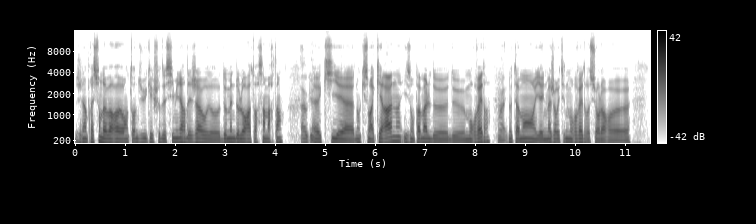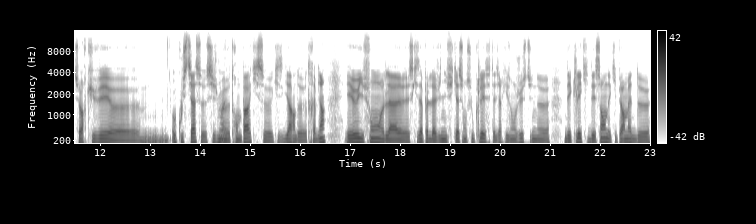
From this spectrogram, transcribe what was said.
J'ai l'impression d'avoir entendu quelque chose de similaire déjà au, au domaine de l'oratoire Saint-Martin, Ah, ok. euh, qui euh, donc ils sont à Kéran, ils ont pas mal de, de Mourvèdre, Ouais. notamment il y a une majorité de Mourvèdre sur leur euh, sur leur cuvée euh, au Coustias, euh, si je me Ouais. trompe pas, qui se qui se gardent très bien. Et eux, ils font la, ce qu'ils appellent la vinification sous clé, c'est-à-dire qu'ils ont juste une euh, des clés qui descendent et qui permettent de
